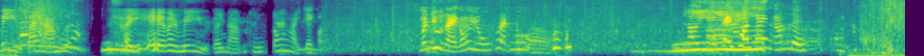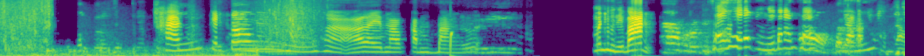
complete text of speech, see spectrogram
ไม่อยู่ใต้น้ำเพื่อนใช้เทปมันไม่อยู่ใต้น้ำฉันต้องหายใจก่อน มันอยู่ไหนก็ไม่รู้เพื่อนเราอยู่ไอ้คนใต้น้ำเลย ฉันจะต้องหาอะไรมากำบังด้วย มันอยู่ในบ้านใช้เทปอยู่ในบ้านแทนอย่ามายุ่งกับเรา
